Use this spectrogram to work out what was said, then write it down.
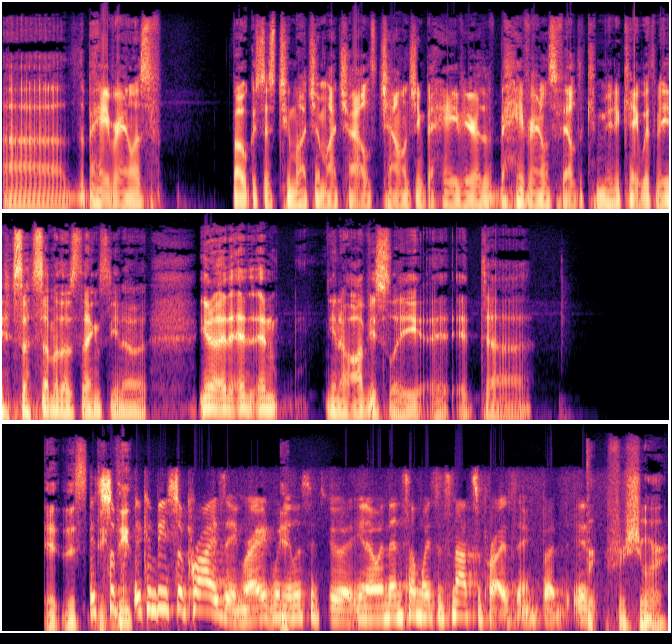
Uh, the behavior analyst focuses too much on my child's challenging behavior. The behavior analyst failed to communicate with me. So some of those things, you know, you know, and and, and you know, obviously it. it uh, it, this, the, the, it can be surprising, right, when you listen to it, you know, and then some ways it's not surprising, but it, for, for sure.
